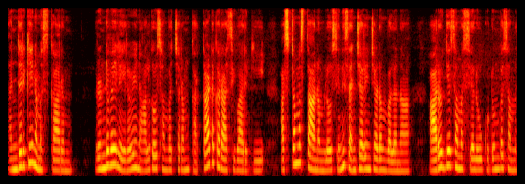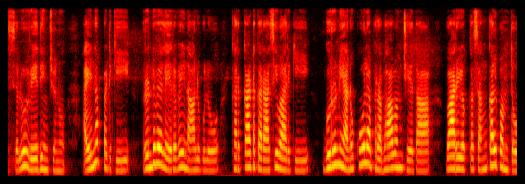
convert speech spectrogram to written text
అందరికీ నమస్కారం. రెండు వేల ఇరవై నాలుగవ సంవత్సరం కర్కాటక రాశి వారికి అష్టమ స్థానంలో శని సంచరించడం వలన ఆరోగ్య సమస్యలు కుటుంబ సమస్యలు వేధించును. అయినప్పటికీ రెండు వేల ఇరవై నాలుగులో కర్కాటక రాశి వారికి గురుని అనుకూల ప్రభావం చేత వారి యొక్క సంకల్పంతో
